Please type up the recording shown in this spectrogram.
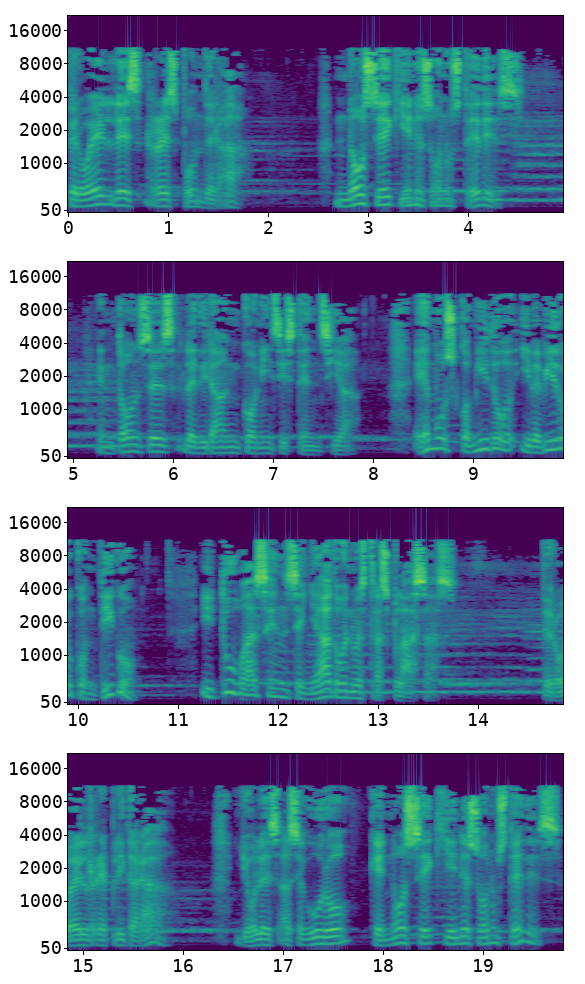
Pero él les responderá, no sé quiénes son ustedes. Entonces le dirán con insistencia, hemos comido y bebido contigo, y tú has enseñado en nuestras plazas. Pero él replicará, yo les aseguro que no sé quiénes son ustedes.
